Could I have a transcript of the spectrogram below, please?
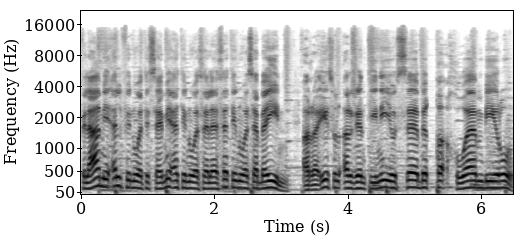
في العام 1973 الرئيس الأرجنتيني السابق خوان بيرو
